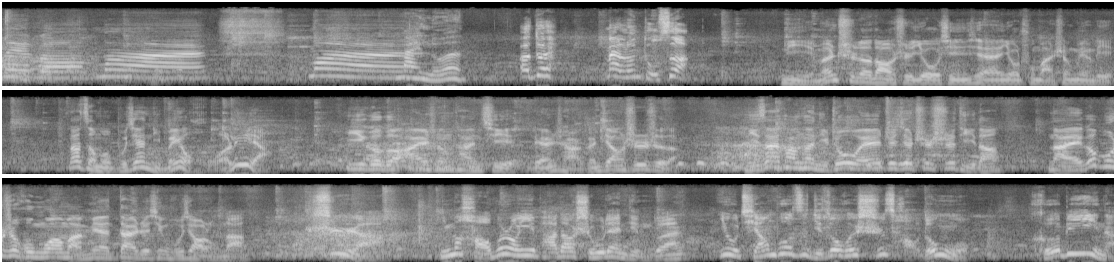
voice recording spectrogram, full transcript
那个脉脉脉轮，啊对，脉轮堵塞。你们吃的倒是又新鲜又充满生命力。那怎么不见你们有活力呀？一个个唉声叹气，脸色跟僵尸似的。你再看看你周围这些吃尸体的，哪个不是红光满面，带着幸福笑容的？是啊，你们好不容易爬到食物链顶端，又强迫自己做回食草动物，何必呢？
